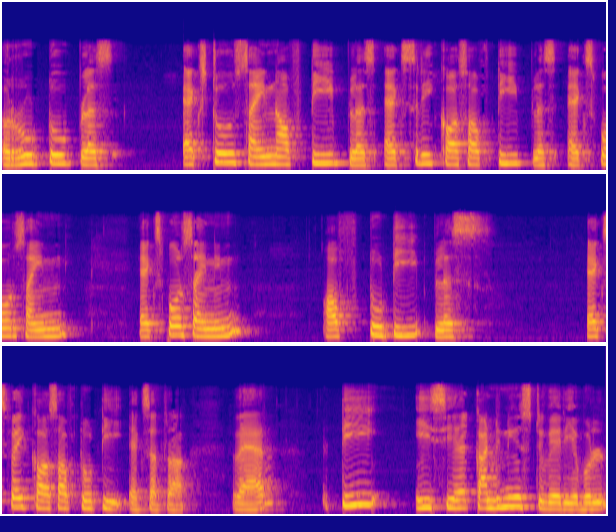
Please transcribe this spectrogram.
root 2 plus x2 sine of t plus x3 cos of t plus x4 sine x4 sine in of 2t plus xy cos of 2t etc where t is a continuous variable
